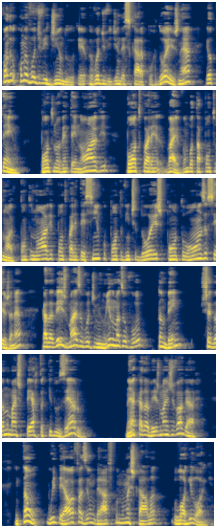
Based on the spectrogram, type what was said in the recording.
quando, como eu vou dividindo, eu, eu vou dividindo esse cara por dois, né, eu tenho ponto 99, ponto 40, vai, vamos botar ponto 9, ponto 9, ponto 45, ponto 22, ponto 11, ou seja, né, cada vez mais eu vou diminuindo, mas eu vou também chegando mais perto aqui do zero, né, cada vez mais devagar. Então, o ideal é fazer um gráfico numa escala log-log.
